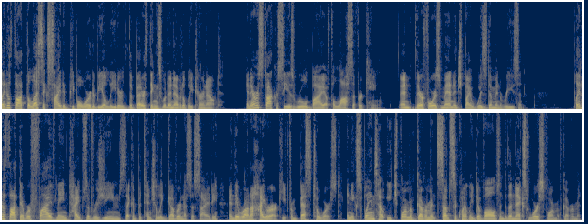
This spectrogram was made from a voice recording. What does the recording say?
Plato thought the less excited people were to be a leader, the better things would inevitably turn out. An aristocracy is ruled by a philosopher king, and therefore is managed by wisdom and reason. Plato thought there were five main types of regimes that could potentially govern a society, and they were on a hierarchy from best to worst. And he explains how each form of government subsequently devolves into the next worst form of government.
